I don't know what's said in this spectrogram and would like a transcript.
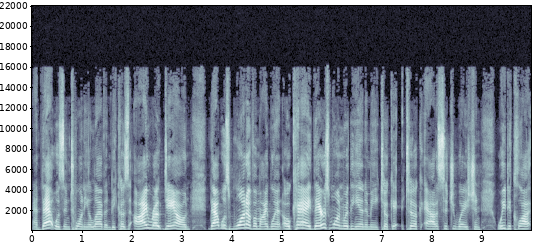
And that was in 2011 because I wrote down that was one of them. I went, Okay, there's one where the enemy took it, took out a situation. We declare,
